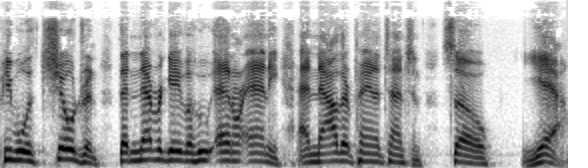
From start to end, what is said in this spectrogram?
people with children that never gave a who and or Annie, and now they're paying attention. So yeah.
